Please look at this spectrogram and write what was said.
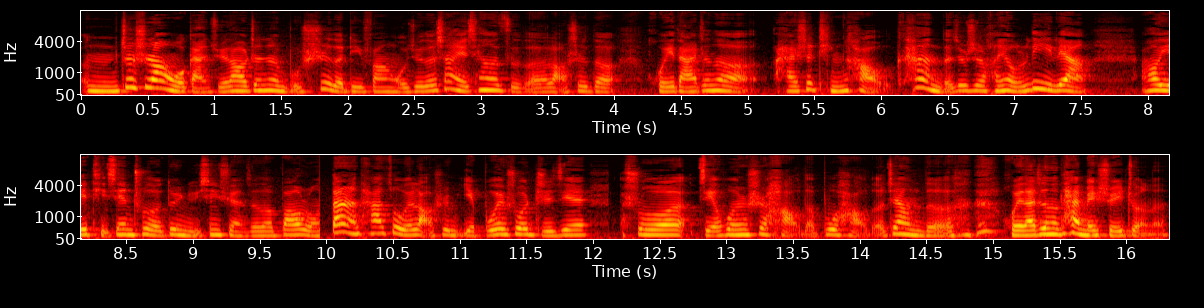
嗯，这是让我感觉到真正不适的地方。我觉得上野千鹤子的老师的回答真的还是挺好看的，就是很有力量。然后也体现出了对女性选择的包容。当然，他作为老师也不会说直接说结婚是好的、不好的这样的 回答，真的太没水准了。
